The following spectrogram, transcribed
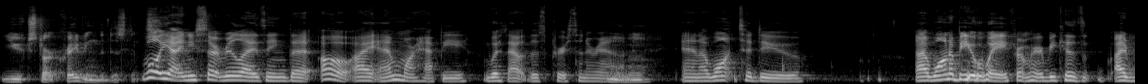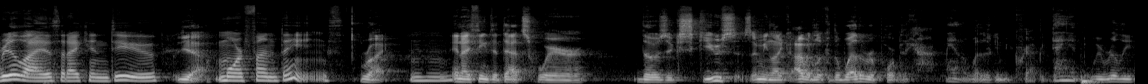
you start craving the distance. Well, yeah, and you start realizing that oh, I am more happy without this person around, Mm-hmm. and I want to do. I want to be away from her because I realize that I can do yeah, more fun things. right. And I think that that's where those excuses. I mean, like I would look at the weather report, and be like, "Ah, man, the weather's gonna be crappy. Dang it, we really.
